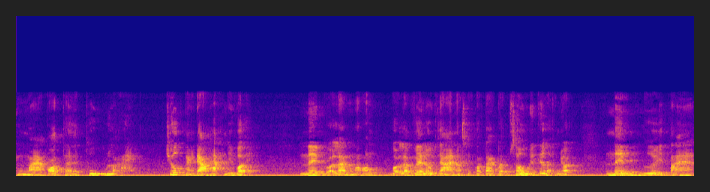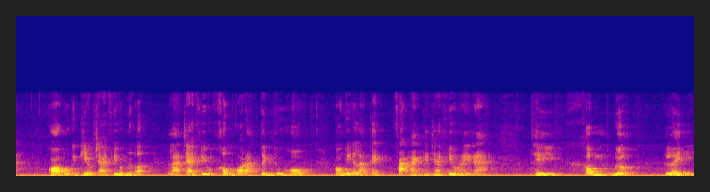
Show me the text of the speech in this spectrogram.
mà có thể thu lại trước ngày đáo hạn như vậy nên gọi là nó, gọi là về lâu dài nó sẽ có tác động xấu đến cái lợi nhuận. Nên người ta có một cái kiểu trái phiếu nữa là trái phiếu không có đặc tính thu hồi. Có nghĩa là cái phát hành cái trái phiếu này ra thì không được lấy,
